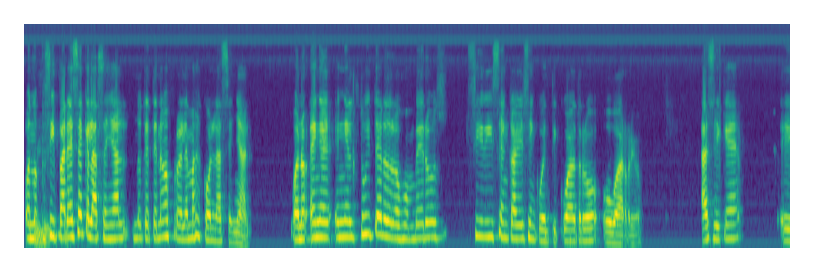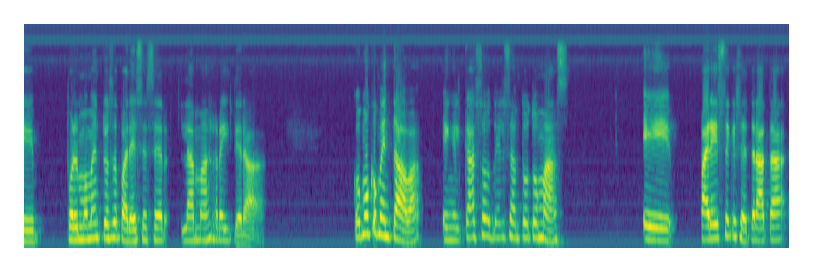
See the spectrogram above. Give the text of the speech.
Bueno, sí, parece que la señal, lo que tenemos problemas es con la señal. Bueno, en el, en el Twitter de los bomberos sí dicen calle 54 o barrio. Así que eh, por el momento eso parece ser la más reiterada. Como comentaba, en el caso del Santo Tomás, eh, parece que se trata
